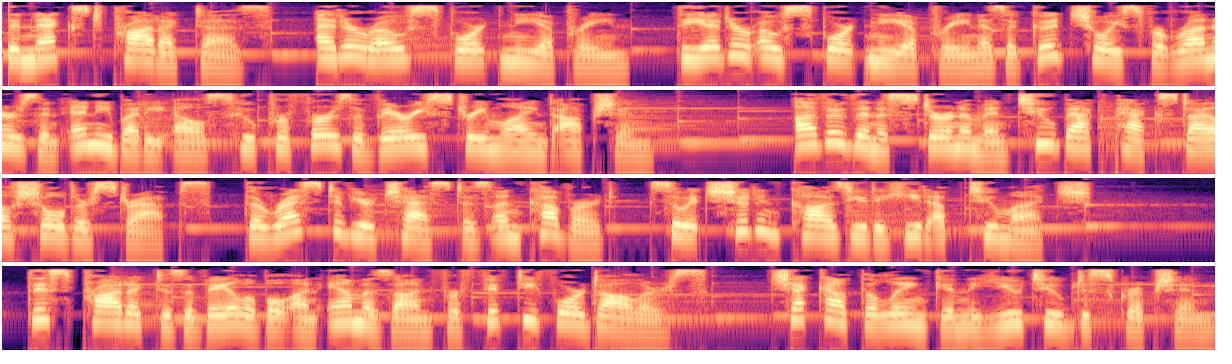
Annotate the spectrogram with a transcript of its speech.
The next product is Aduro Sport Neoprene. The Aduro Sport Neoprene is a good choice for runners and anybody else who prefers a very streamlined option. Other than a sternum and two backpack-style shoulder straps, the rest of your chest is uncovered, so it shouldn't cause you to heat up too much. This product is available on Amazon for $54. Check out the link in the YouTube description.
